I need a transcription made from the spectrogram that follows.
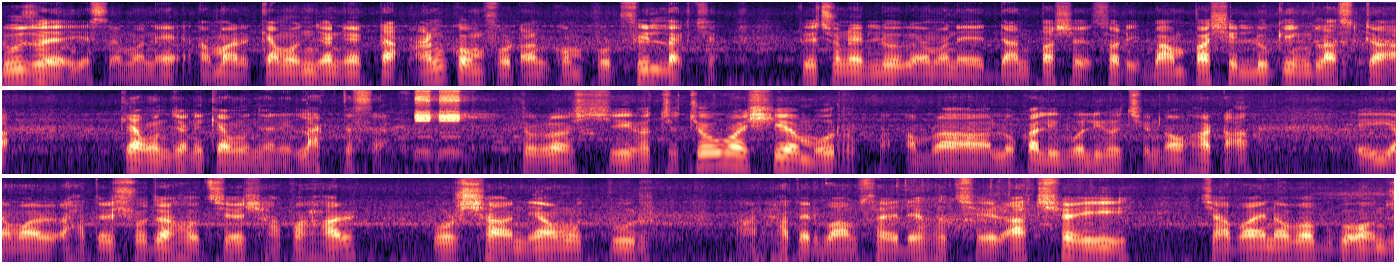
লুজ হয়ে গেছে মানে আমার কেমন জানি একটা আনকমফোর্ট আনকমফোর্ট ফিল লাগছে। পেছনের মানে ডান পাশে সরি বাম পাশের লুকিং গ্লাসটা কেমন জানি কেমন জানি লাগতেছে। আসছি হচ্ছে চৌমাসিয়া মোড়, আমরা লোকালি বলি হচ্ছে নহাটা এই আমার হাতের সোজা হচ্ছে সাপাহার পোরশা নিয়ামতপুর, আর হাতের বাম সাইডে হচ্ছে রাজশাহী। নবাবগঞ্জ,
